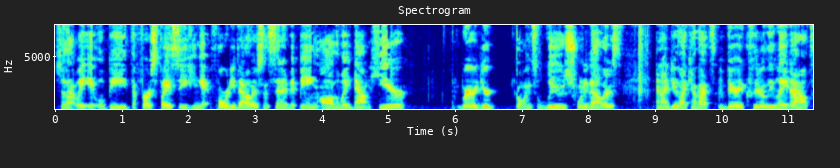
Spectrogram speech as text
So that way it will be the first place. So you can get $40 instead of it being all the way down here where you're going to lose $20. And I do like how that's very clearly laid out.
